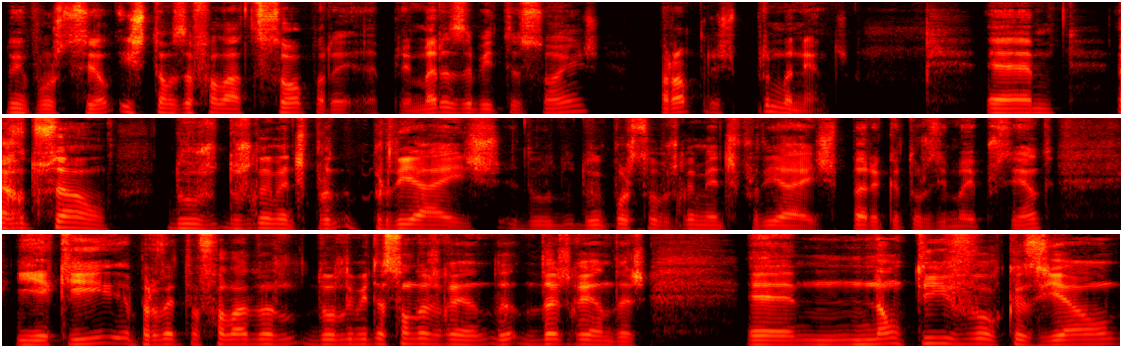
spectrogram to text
do imposto selo, isto estamos a falar de só para primeiras habitações próprias permanentes. A redução dos, dos rendimentos perdiais, do, do, imposto sobre os rendimentos perdiais para 14,5%. E aqui aproveito para falar da, limitação das, das rendas. Uh, não tive ocasião,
